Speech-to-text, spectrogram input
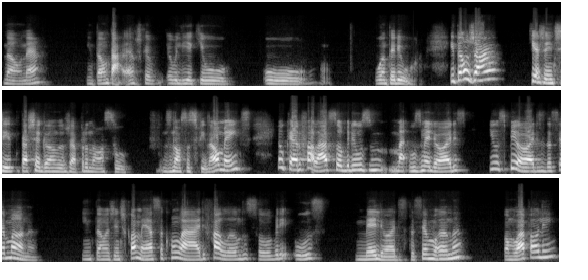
Não, né? Então tá, acho que eu, eu li aqui o, o, o anterior. Então, já que a gente está chegando já para nosso, os nossos finalmente, eu quero falar sobre os, os melhores e os piores da semana. Então, a gente começa com Lari falando sobre os melhores da semana. Vamos lá, Paulinho?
